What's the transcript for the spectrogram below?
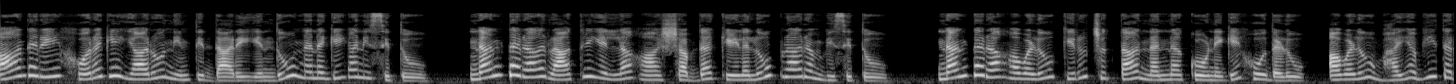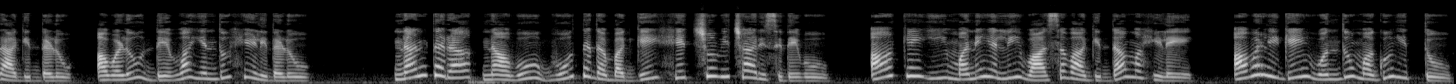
ಆದರೆ ಹೊರಗೆ ಯಾರೋ ನಿಂತಿದ್ದಾರೆ ಎಂದು ನನಗೆ ಅನಿಸಿತು. ನಂತರ ರಾತ್ರಿಯೆಲ್ಲ ಆ ಶಬ್ದ ಕೇಳಲು ಪ್ರಾರಂಭಿಸಿತು. ನಂತರ ಅವಳು ಕಿರುಚುತ್ತಾ ನನ್ನ ಕೋಣೆಗೆ ಹೋದಳು ಅವಳು ಭಯಭೀತರಾಗಿದ್ದಳು, ಅವಳು ದೆವ್ವ ಎಂದು ಹೇಳಿದಳು. ನಂತರ ನಾವು ಭೂತದ ಬಗ್ಗೆ ಹೆಚ್ಚು ವಿಚಾರಿಸಿದೆವು. ಆಕೆ ಈ ಮನೆಯಲ್ಲಿ ವಾಸವಾಗಿದ್ದ ಮಹಿಳೆ. ಅವಳಿಗೆ ಒಂದು ಮಗು ಇತ್ತು.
